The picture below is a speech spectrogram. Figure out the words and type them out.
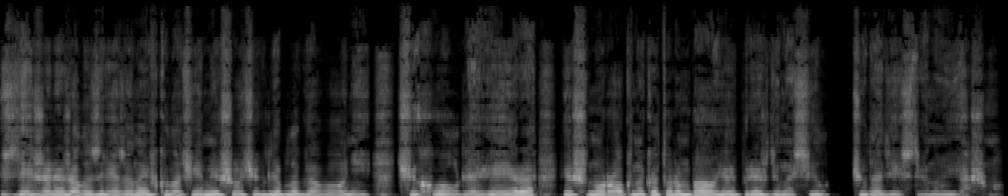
Здесь же лежал изрезанный в клочья мешочек для благовоний, чехол для веера и шнурок, на котором Баоюй прежде носил чудодейственную яшму.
